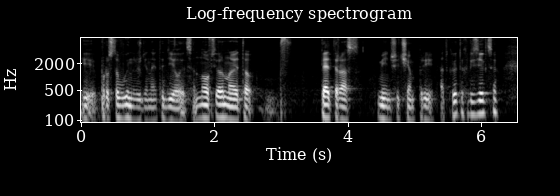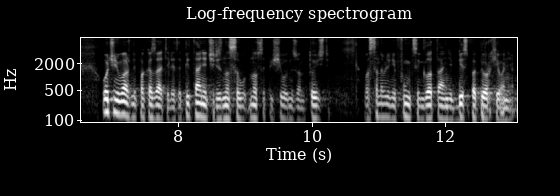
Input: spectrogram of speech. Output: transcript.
и просто вынужденно это делается, но все равно это в пять раз меньше, чем при открытых резекциях. Очень важный показатель – это питание через носопищеводный зон, то есть восстановление функции глотания без поперхивания.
